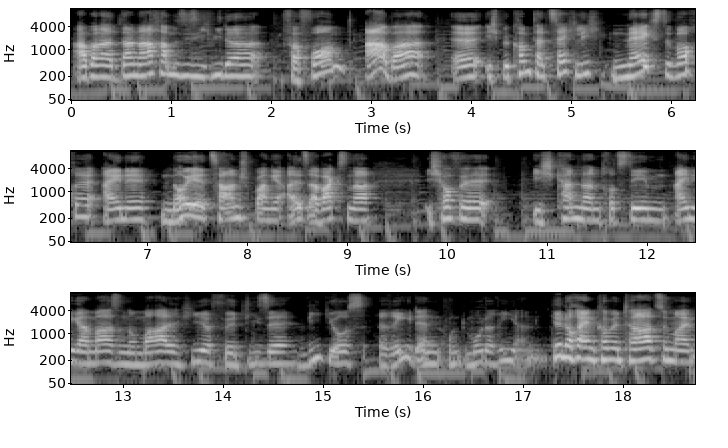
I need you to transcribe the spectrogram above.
aber danach haben sie sich wieder verformt, aber äh, ich bekomme tatsächlich nächste Woche eine neue Zahnspange als Erwachsener. Ich hoffe, ich kann dann trotzdem einigermaßen normal hier für diese Videos reden und moderieren. Hier noch ein Kommentar zu meinem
